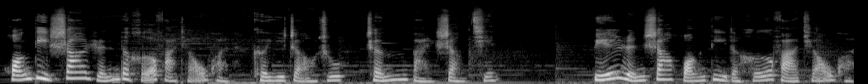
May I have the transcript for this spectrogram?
皇帝杀人的合法条款可以找出成百上千，别人杀皇帝的合法条款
